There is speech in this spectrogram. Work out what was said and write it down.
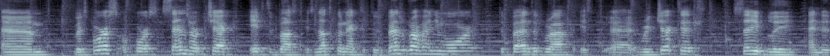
Um, but first, of course, sensor check if the bus is not connected to the pantograph anymore. The pantograph is uh, rejected safely and the,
